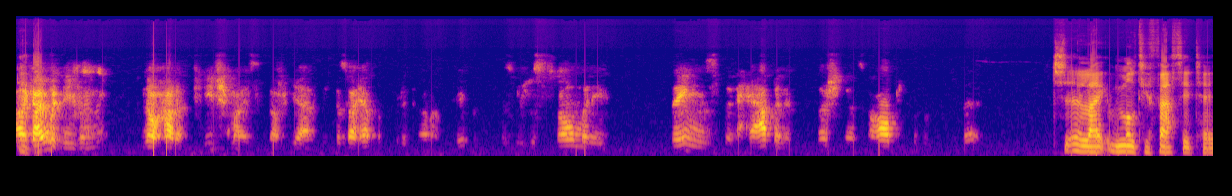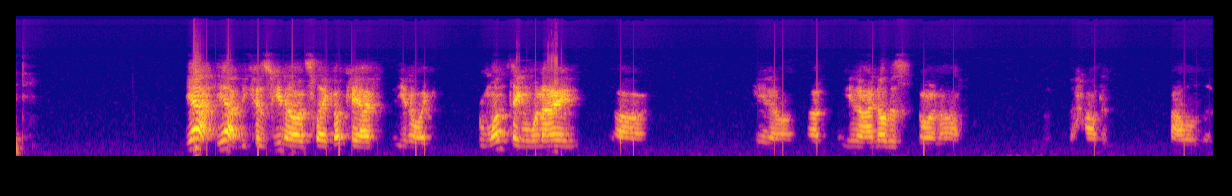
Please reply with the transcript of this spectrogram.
um, like I wouldn't even know how to teach my stuff yet because I have to put it down on paper because there's just so many things that happen in the session. It's all because like multifaceted. Yeah, yeah, because you know it's like okay, I you know like for one thing when I uh, you know uh, you know I know this is going off how to follow the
